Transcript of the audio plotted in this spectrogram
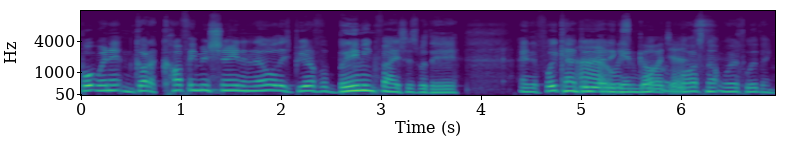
bought, went out and got a coffee machine, and all these beautiful beaming faces were there. And if we can't do Oh, that again, what, life's not worth living.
